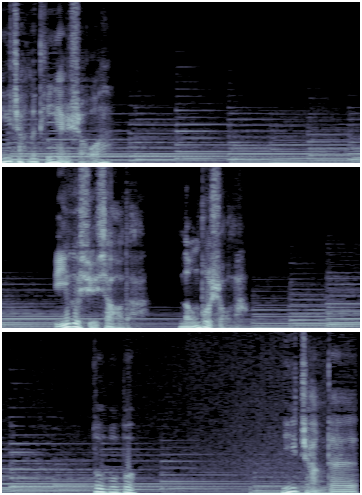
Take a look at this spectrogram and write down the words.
你长得挺眼熟啊，一个学校的，能不熟吗？不不不，你长得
